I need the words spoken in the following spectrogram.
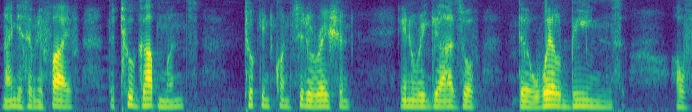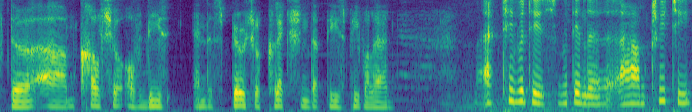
1975, the two governments took in consideration in regards of the well-beings of the um, culture of these and the spiritual collection that these people had. Activities within the um, treaty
